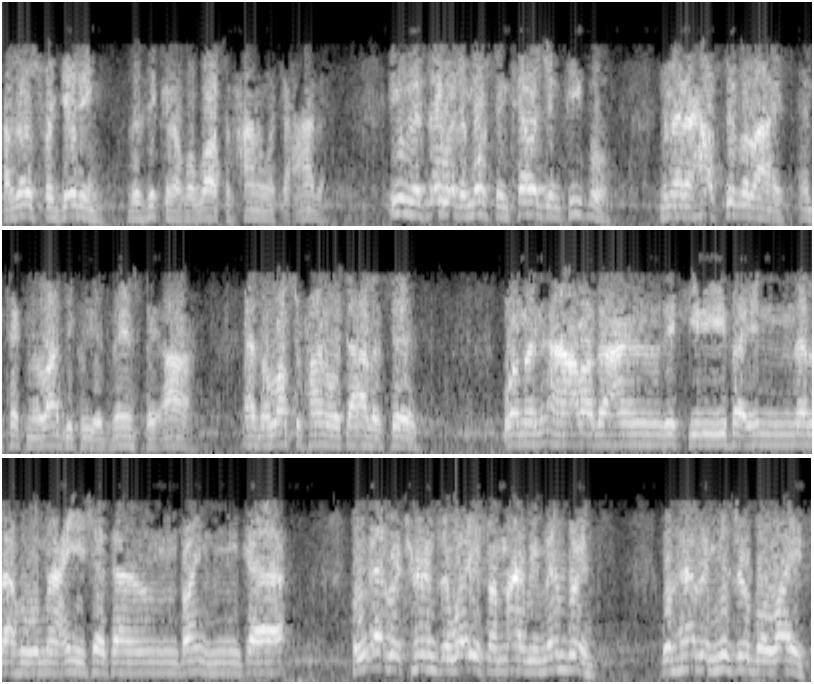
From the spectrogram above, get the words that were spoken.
of those forgetting the zikr of Allah subhanahu wa ta'ala Even if they were the most intelligent people, no matter how civilized and technologically advanced they are. As Allah subhanahu wa ta'ala says, ومن أعرض عن ذكري فإن له معيشة ضنكا Whoever turns away from my remembrance will have a miserable life.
